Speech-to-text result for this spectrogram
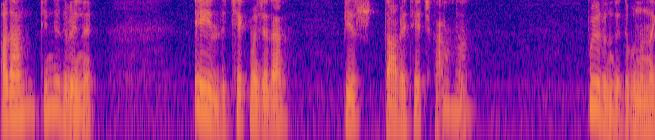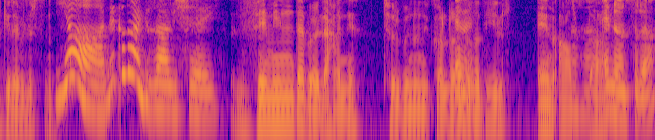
Adam dinledi beni. Eğildi çekmeceden bir davetiye çıkarttı. Buyurun dedi bununla girebilirsiniz. Ya ne kadar güzel bir şey. Zeminde böyle hani türbünün yukarılarında Evet. da değil. En altta, En ön sıra.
